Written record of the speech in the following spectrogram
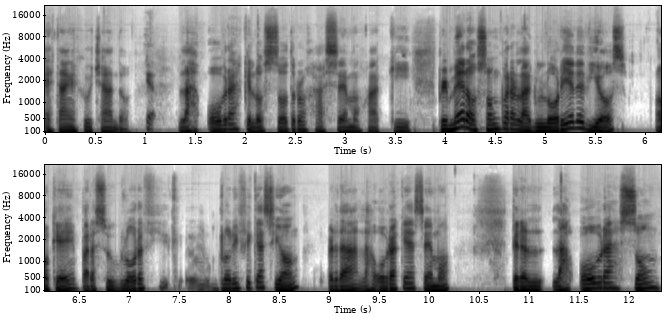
están escuchando, las obras que nosotros hacemos aquí, primero son para la gloria de Dios, ¿ok? Para su glorificación, ¿verdad? Las obras que hacemos, pero las obras son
